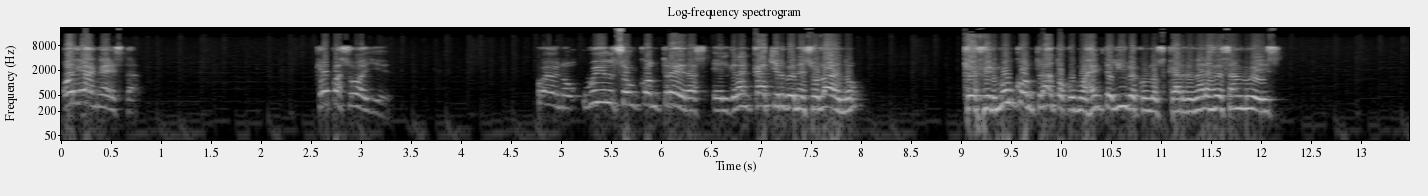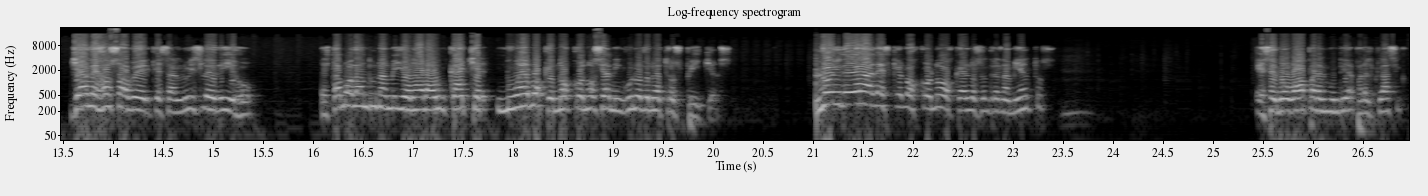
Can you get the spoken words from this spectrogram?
Oigan esta. ¿Qué pasó ayer? Bueno, Wilson Contreras, el gran catcher venezolano, que firmó un contrato como agente libre con los Cardenales de San Luis, ya dejó saber que San Luis le dijo, "Le estamos dando una millonada a un catcher nuevo que no conoce a ninguno de nuestros pitchers. Lo ideal es que los conozca en los entrenamientos. Ese no va para el mundial, para el clásico.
